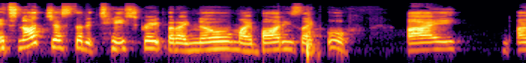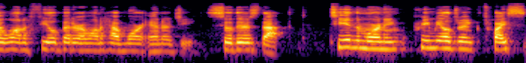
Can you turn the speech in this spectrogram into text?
It's not just that it tastes great but i know my body's like oh i i want to feel better i want to have more energy. So there's that. Tea in the morning pre-meal drink twice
